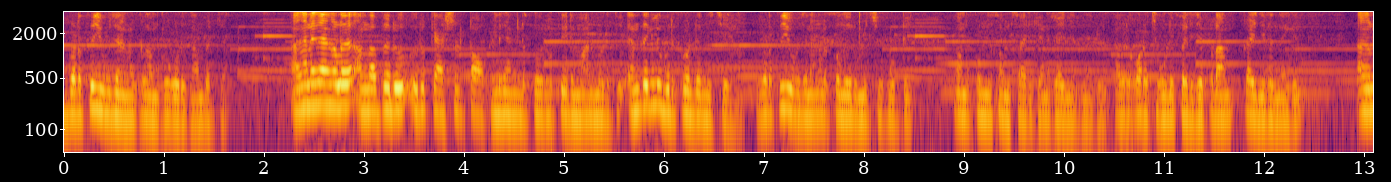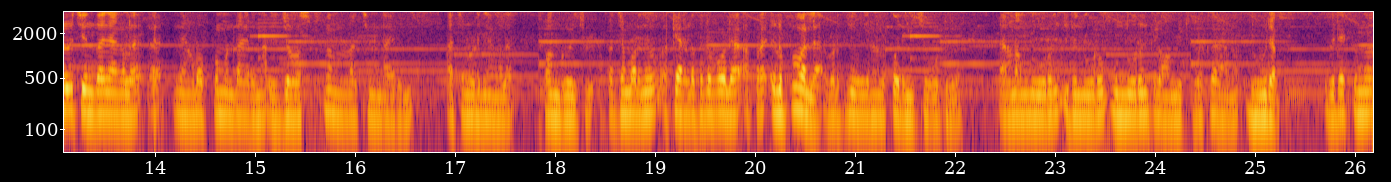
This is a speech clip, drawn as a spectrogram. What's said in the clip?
ഇവിടുത്തെ യുവജനങ്ങൾക്ക് നമുക്ക് കൊടുക്കാൻ പറ്റുക? അങ്ങനെ ഞങ്ങൾ അന്നത്തെ ഒരു ഒരു കാഷ്വൽ ടോക്കിൽ ഞങ്ങൾക്ക് ഒരു തീരുമാനമെടുത്തു. എന്തെങ്കിലും ഇവർക്ക് വേണ്ടി ഒന്ന് ചെയ്യണം. ഇവിടുത്തെ യുവജനങ്ങളൊക്കെ ഒന്ന് ഒരുമിച്ച് കൂട്ടി നമുക്കൊന്ന് സംസാരിക്കാൻ കഴിഞ്ഞിരുന്നെങ്കിൽ അവരെ കുറച്ചുകൂടി പരിചയപ്പെടാൻ കഴിഞ്ഞിരുന്നെങ്കിൽ അങ്ങനെ ഒരു ചിന്ത ഞങ്ങൾ ഞങ്ങളുടെ ഒപ്പം ഉണ്ടായിരുന്ന ജോസഫ് എന്നുള്ള അച്ഛനുണ്ടായിരുന്നു. അച്ഛനോട് ഞങ്ങൾ പങ്കുവച്ചു. അച്ഛൻ പറഞ്ഞു കേരളത്തിലെ പോലെ അത്ര എളുപ്പമല്ല ഇവിടുത്തെ യുവജനങ്ങൾക്ക് ഒരുമിച്ച് കൂട്ടില്ല കാരണം നൂറും ഇരുന്നൂറും മുന്നൂറും കിലോമീറ്ററൊക്കെയാണ് ദൂരം. ഇവരൊക്കെ ഒന്ന്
